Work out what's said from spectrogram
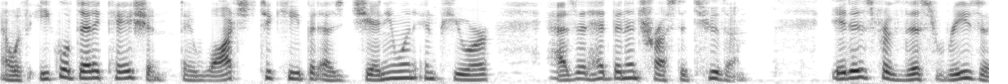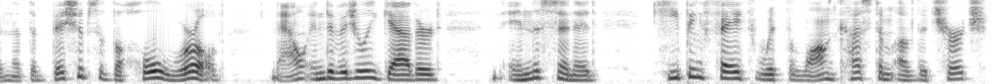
and with equal dedication they watched to keep it as genuine and pure as it had been entrusted to them. It is for this reason that the bishops of the whole world now individually gathered in the synod, keeping faith with the long custom of the church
